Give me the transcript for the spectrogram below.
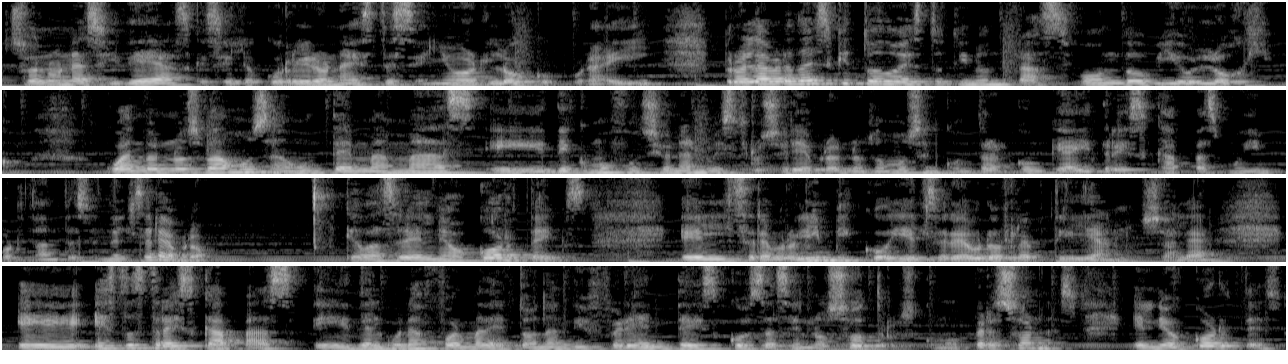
son unas ideas que se le ocurrieron a este señor loco por ahí, pero la verdad es que todo esto tiene un trasfondo biológico. Cuando nos vamos a un tema más eh, de cómo funciona nuestro cerebro, nos vamos a encontrar con que hay tres capas muy importantes en el cerebro que va a ser el neocórtex, el cerebro límbico y el cerebro reptiliano, ¿sale? Eh, estas tres capas eh, de alguna forma detonan diferentes cosas en nosotros como personas. El neocórtex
